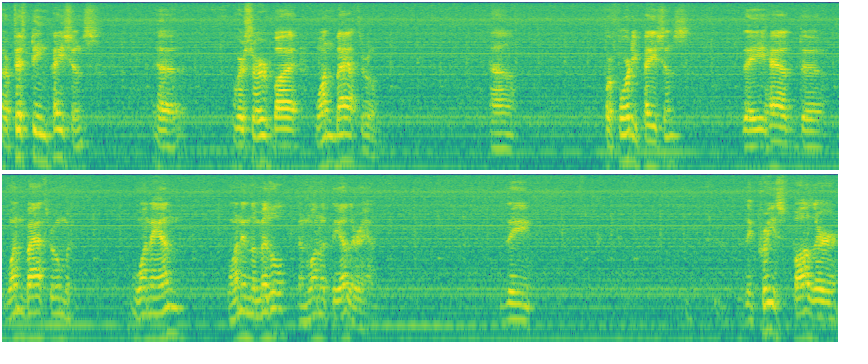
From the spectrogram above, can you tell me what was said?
or 15 patients uh, were served by one bathroom. Uh, For 40 patients, They had uh, one bathroom at one end, one in the middle, and one at the other end. The the priest, Father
